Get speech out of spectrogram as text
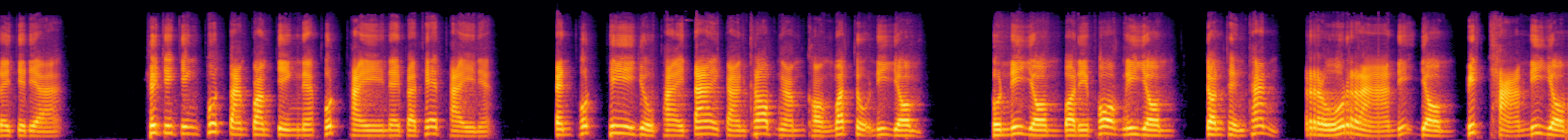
เลยทีเดียวคือจริง ๆพุทธตามความจริงเนี่ยพุทธไทยในประเทศไทยเนี่ย เป็นพุทธที่อยู่ภายใต้การครอบงำของวัตถุนิยม ทุนนิยม บริโภคนิยม จนถึงขั้นหรูหรานิยม วิถานนิยม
